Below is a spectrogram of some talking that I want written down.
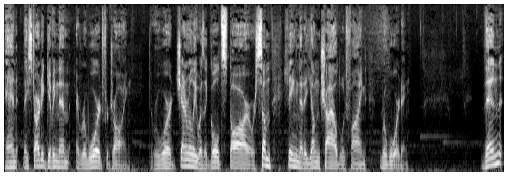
and they started giving them a reward for drawing. The reward generally was a gold star or something that a young child would find rewarding. Then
